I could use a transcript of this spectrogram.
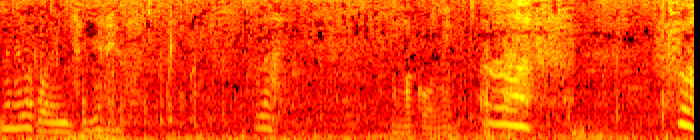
那，你过来？你看见了？好，那么搞。啊，操！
